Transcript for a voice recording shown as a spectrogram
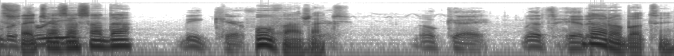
Trzecia zasada uważać. Do roboty.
